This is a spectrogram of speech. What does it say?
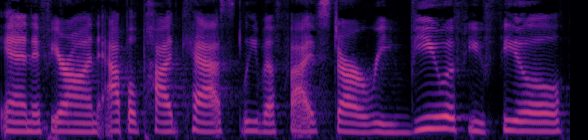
And if you're on Apple Podcasts, leave a five star review if you feel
